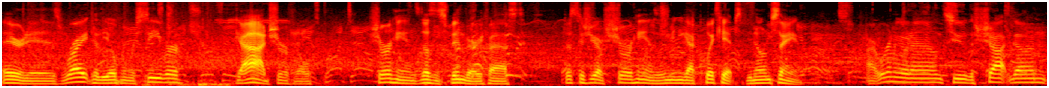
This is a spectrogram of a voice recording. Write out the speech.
There it is, right to the open receiver. God, Sherfield. Sure hands doesn't spin very fast. Just because you have sure hands doesn't mean you got quick hips. You know what I'm saying? All right, we're gonna go down to the shotgun.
